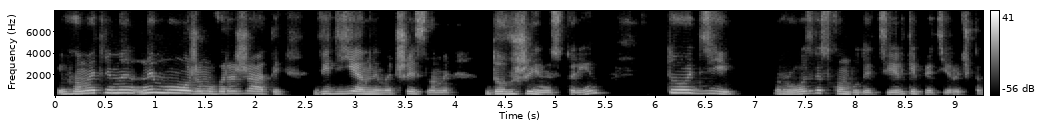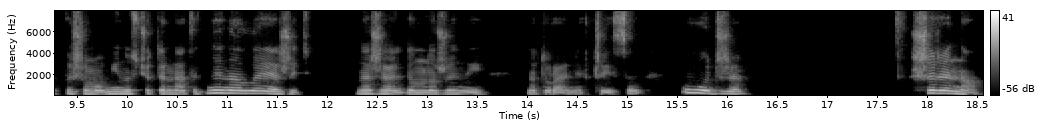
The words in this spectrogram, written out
і в геометрії ми не можемо виражати від'ємними числами довжини сторін, тоді розв'язком буде тільки п'ятірочка. Пишемо мінус 14 не належить, на жаль, до множини натуральних чисел. Отже, ширина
